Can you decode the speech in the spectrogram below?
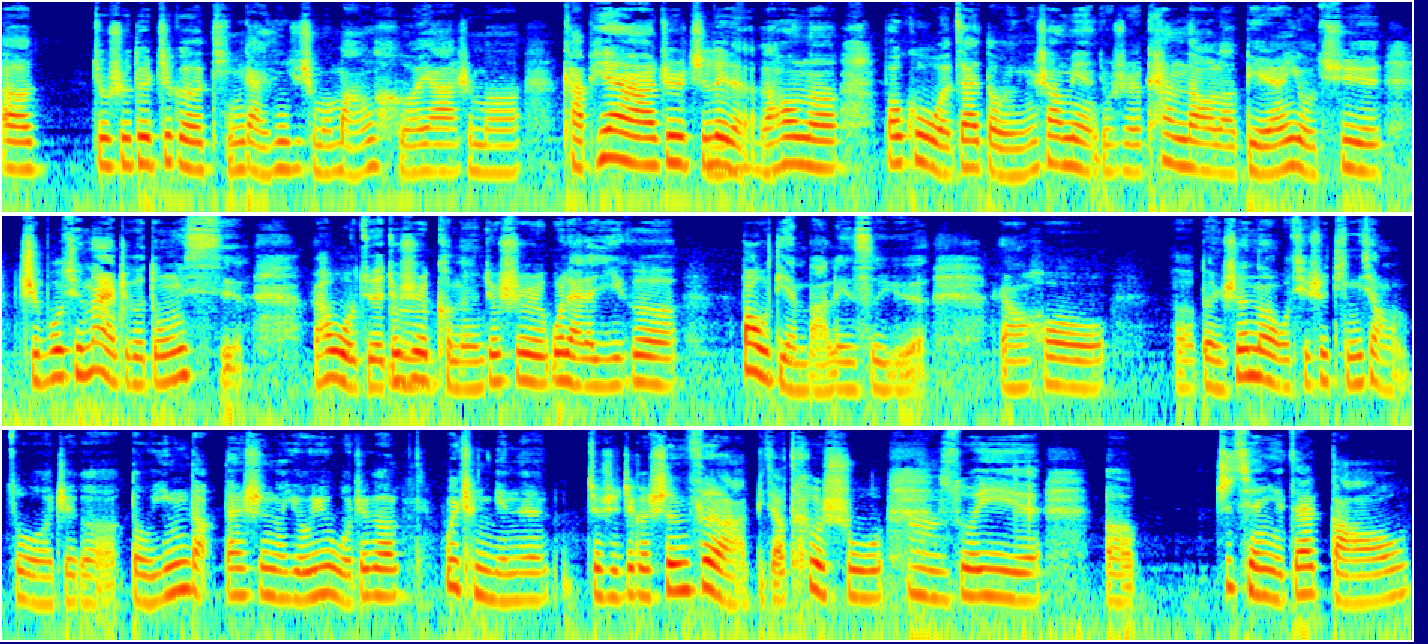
呃。就是对这个挺感兴趣，什么盲盒呀，什么卡片啊，这之类的。然后呢，包括我在抖音上面，就是看到了别人有去直播去卖这个东西，然后我觉得就是可能就是未来的一个爆点吧，类似于。然后，呃，本身呢，我其实挺想做这个抖音的，但是呢，由于我这个未成年人，就是这个身份啊比较特殊，嗯，所以，呃，之前也在搞。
